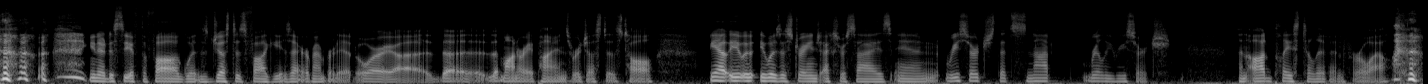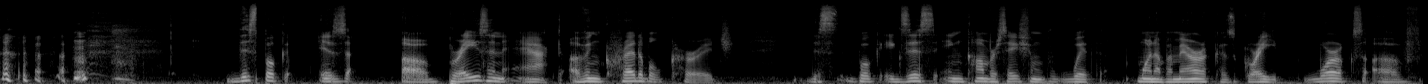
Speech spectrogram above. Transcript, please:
you know, to see if the fog was just as foggy as I remembered it, or uh, the the Monterey pines were just as tall. Yeah, it, it was a strange exercise in research that's not really research. An odd place to live in for a while. this book is a brazen act of incredible courage. This book exists in conversation with one of America's great works of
